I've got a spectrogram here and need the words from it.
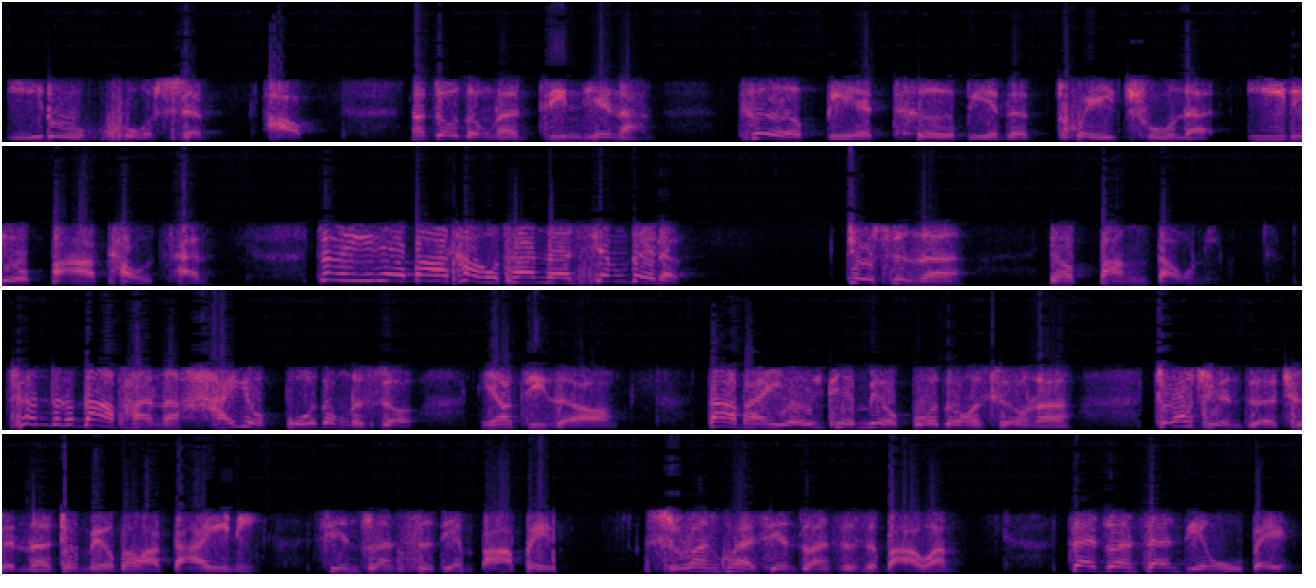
一路获胜。好，那周董呢今天呢特别特别的推出呢一六八套餐，这个一六八套餐呢相对的，就是呢要帮到你。趁这个大盘呢还有波动的时候，你要记得哦，大盘有一天没有波动的时候呢，周选择权呢就没有办法答应你先赚四点八倍，十万块先赚四十八万，再赚三点五倍，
